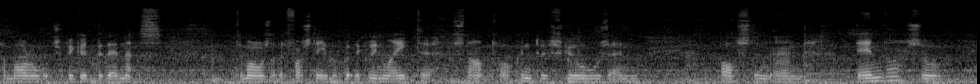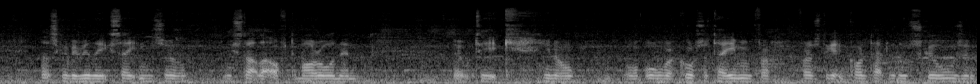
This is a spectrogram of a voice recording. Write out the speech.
tomorrow which will be good but then that's tomorrow's like the first day we've got the green light to start talking to schools in Boston and Denver so that's going to be really exciting. So we start that off tomorrow and then it'll take you know over a course of time for, for us to get in contact with those schools and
